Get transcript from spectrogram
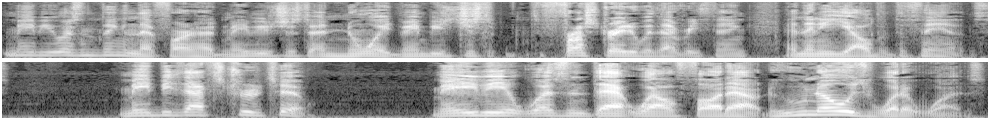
Maybe he wasn't thinking that far ahead. Maybe he was just annoyed. Maybe he's just frustrated with everything, and then he yelled at the fans. Maybe that's true too. Maybe it wasn't that well thought out. Who knows what it was?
